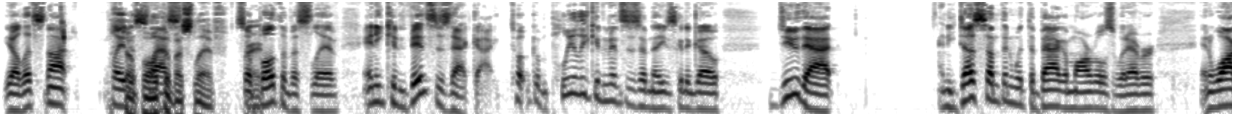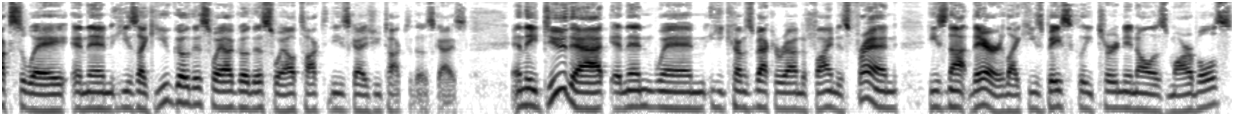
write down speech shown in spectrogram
You know, let's not play so this So both last of us live. so right? both of us live, and he convinces that guy, to- completely convinces him that he's going to go do that, and he does something with the bag of marbles, whatever, and walks away. And then he's like, "You go this way, I'll go this way. I'll talk to these guys, you talk to those guys." And they do that, and then when he comes back around to find his friend, he's not there. Like he's basically turned in all his marbles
